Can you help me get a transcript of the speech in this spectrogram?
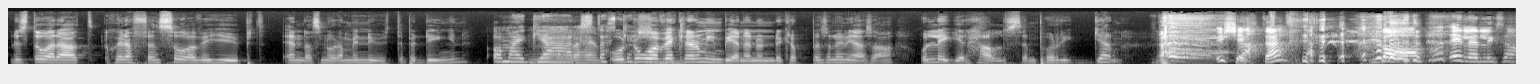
det står att giraffen sover djupt endast några minuter per dygn. Oh my god, vad stackars. Och då vecklar de in benen under kroppen som Linnea sa, och lägger halsen på ryggen. Ursäkta? Bakåt eller liksom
